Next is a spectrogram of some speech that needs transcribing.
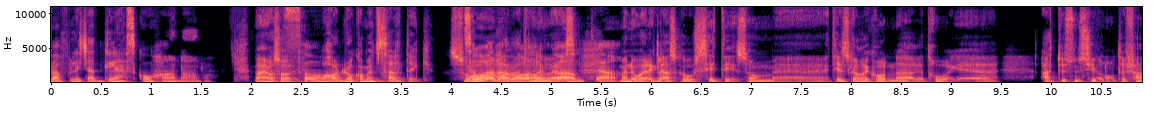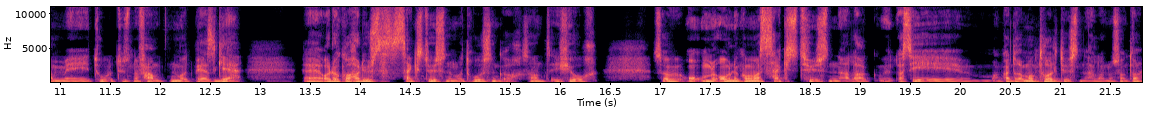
hvert fall ikke at Glasgow har det, da. Nei, altså, Så- Hadde dere møtt Celtic, så, Så hadde det vært annerledes. ja. Men nå er det Glasgow City som eh, tilskuerrekorden der tror jeg er 1785 i 2015 mot PSG. Eh, og dere hadde jo 6000 mot Rosengård sant, i fjor. Så om, om det kommer 6000, eller la oss si man kan drømme om 12 000, eller noe sånt, da.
